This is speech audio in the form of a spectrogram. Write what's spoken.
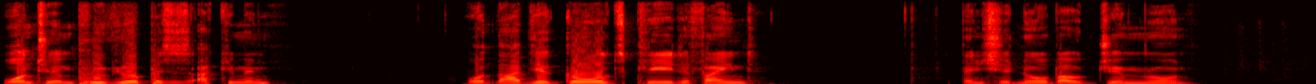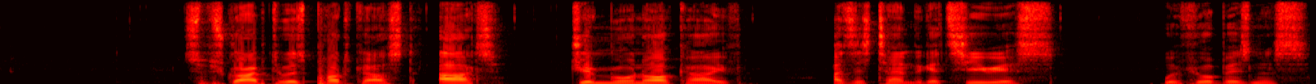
Want to improve your business acumen? Want to have your goals clearly defined? Then you should know about Jim Rohn. Subscribe to his podcast at Jim Rohn Archive as it's time to get serious with your business.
